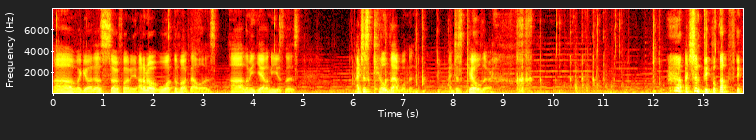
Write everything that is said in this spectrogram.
Oh my god, that was so funny. I don't know what the fuck that was. Uh, let me, yeah, let me use this. I just killed that woman. I just killed her. I shouldn't be laughing.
